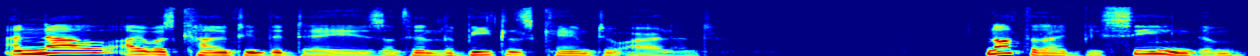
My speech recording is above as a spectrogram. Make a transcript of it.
And now I was counting the days until the Beatles came to Ireland. Not that I'd be seeing them.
